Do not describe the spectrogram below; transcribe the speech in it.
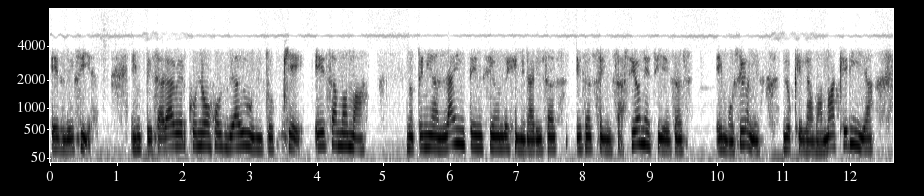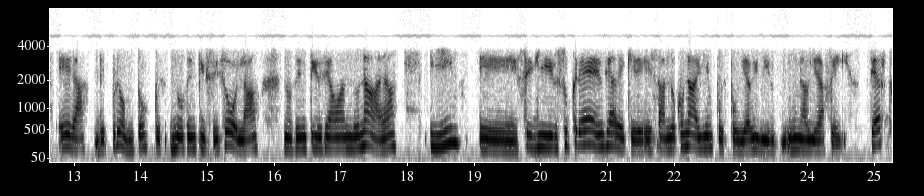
Es decir, empezar a ver con ojos de adulto que esa mamá no tenía la intención de generar esas, esas sensaciones y esas emociones. Lo que la mamá quería era de pronto pues no sentirse sola, no sentirse abandonada y eh, seguir su creencia de que estando con alguien pues podía vivir una vida feliz, ¿cierto?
